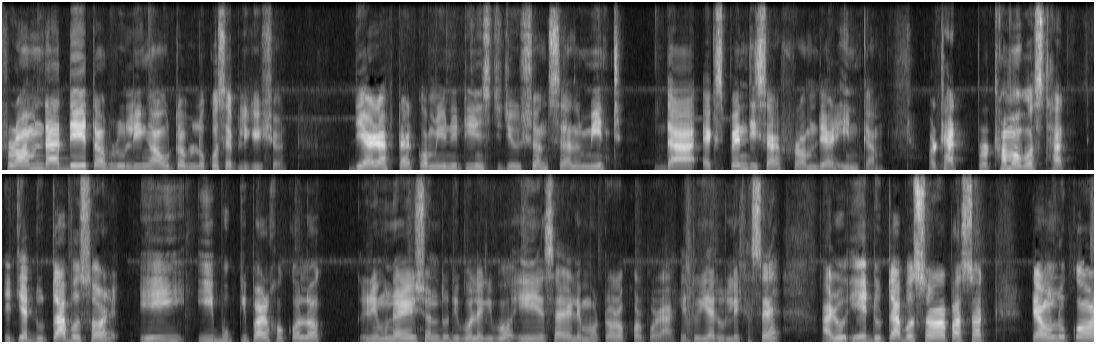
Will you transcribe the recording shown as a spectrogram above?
from the date of rolling out of Lokos application thereafter community institution shall meet the expenditure from their income অৰ্থাৎ প্ৰথম অৱস্থাত এতিয়া দুটা বছৰ এই ই বুক কিপাৰসকলক ৰেমুনাৰেশ্যনটো দিব লাগিব এ এছ আৰ এল এমৰ তৰফৰ পৰা। সেইটো ইয়াত উল্লেখ আছে। আৰু এই দুটা বছৰৰ পাছত তেওঁলোকৰ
